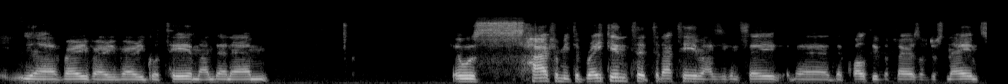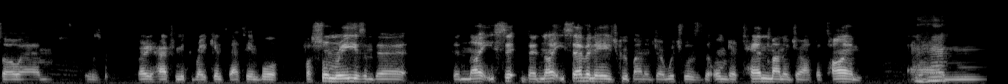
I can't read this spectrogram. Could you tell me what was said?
Yeah, very, very, very good team. And then um, it was hard for me to break into to that team, as you can say, the the quality of the players I've just named. So um, it was very hard for me to break into that team. But for some reason, the the ninety six, the ninety seven age group manager, which was the under ten manager at the time, um,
